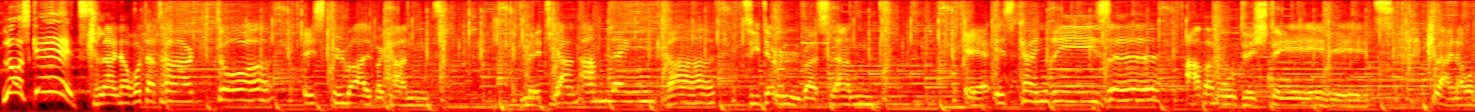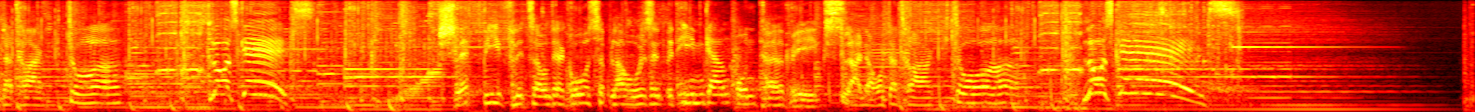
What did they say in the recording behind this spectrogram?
Los geht's! Kleiner roter Traktor ist überall bekannt. Mit Jan am Lenkrad zieht er übers Land. Er ist kein Riese, aber mutig stets. Kleiner roter Traktor, los geht's! Schleppi, Flitzer und der große Blaue sind mit ihm gern unterwegs. Kleiner roter Traktor, los geht's!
